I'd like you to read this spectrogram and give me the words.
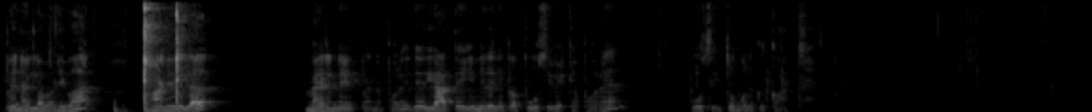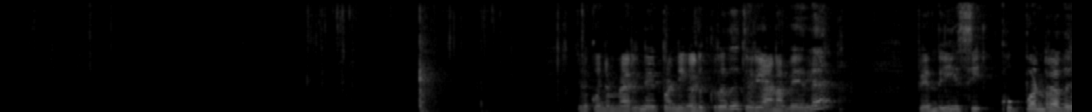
இப்போ நல்ல வடிவாக நான் இதில் மேரினேட் பண்ண போகிறேன் இது எல்லாத்தையும் இதில் இப்போ பூசி வைக்க போகிறேன் பூசிட்டு உங்களுக்கு காட்டுறேன். இது கொஞ்சம் மேரினேட் பண்ணி எடுக்கிறது சரியான வேலை. இப்போ இந்த ஈஸி குக் பண்ணுறது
